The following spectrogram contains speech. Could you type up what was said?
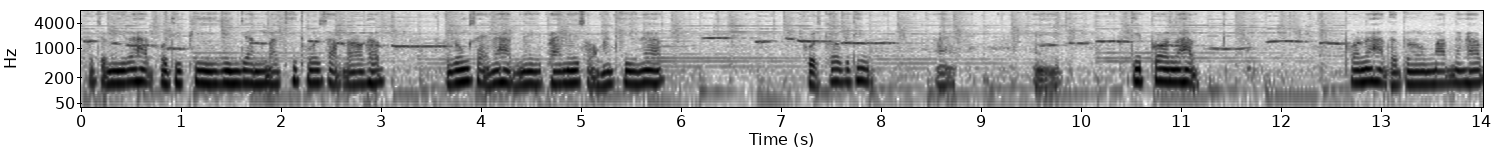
เราจะมีรหัส OTP ยืนยันมาที่โทรศัพท์เราครับ เราต้องใส่รหัสในภายใน 2 นาทีนะครับ กดเข้าไปที่ที่ป้อนรหัสป้อนรหัสอัตโนมัตินะครับ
